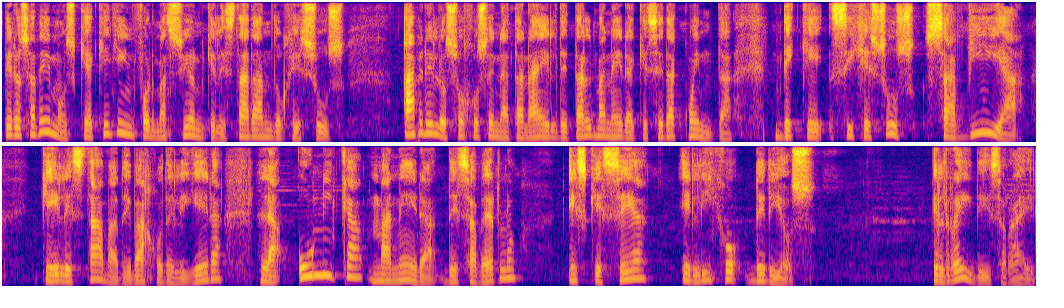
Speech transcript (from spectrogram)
pero sabemos que aquella información que le está dando Jesús abre los ojos de Natanael de tal manera que se da cuenta de que si Jesús sabía que él estaba debajo de la higuera, la única manera de saberlo es que sea el Hijo de Dios, el Rey de Israel.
